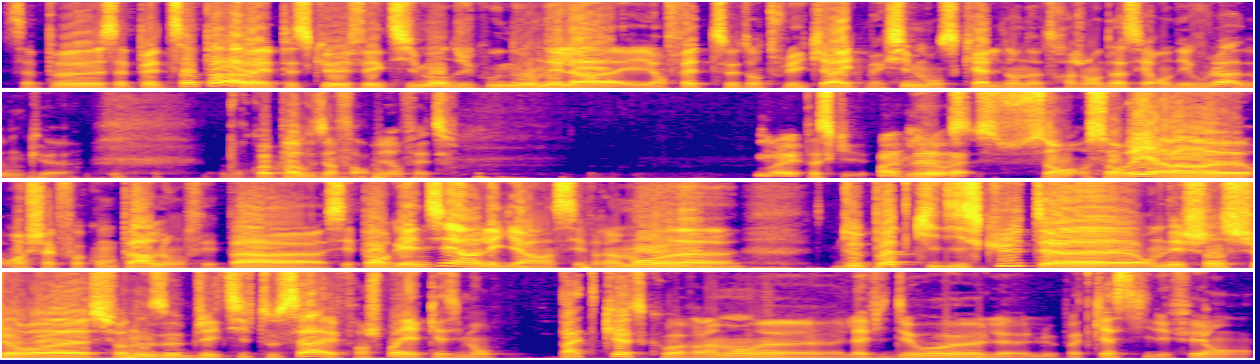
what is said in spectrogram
ça peut, ça peut être sympa, ouais, parce qu'effectivement, du coup, nous on est là, et en fait, dans tous les cas, avec Maxime, on se cale dans notre agenda ces rendez-vous-là, donc euh, pourquoi pas vous informer en fait. Ouais. Parce que sans, sans, rire, hein, à chaque fois qu'on parle, on fait pas, c'est pas organisé, hein, les gars, hein, c'est vraiment deux potes qui discutent, euh, on échange sur, euh, sur nos objectifs, tout ça, et franchement, il y a quasiment pas de cut, quoi. Vraiment, euh, la vidéo, le, podcast, il est fait en,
